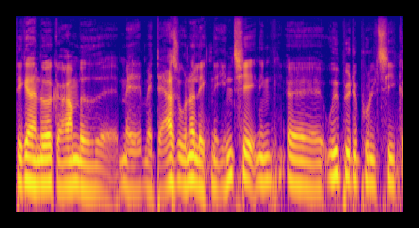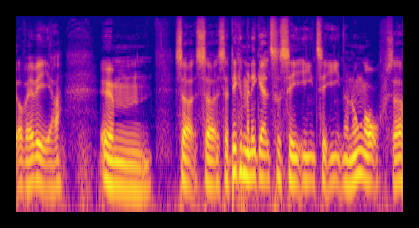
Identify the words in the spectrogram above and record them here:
Det kan have noget at gøre med, øh, med, med deres underliggende indtjening, øh, udbyttepolitik og hvad ved jeg. Øhm, så, så, så det kan man ikke altid se en til en, og nogle år, så,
